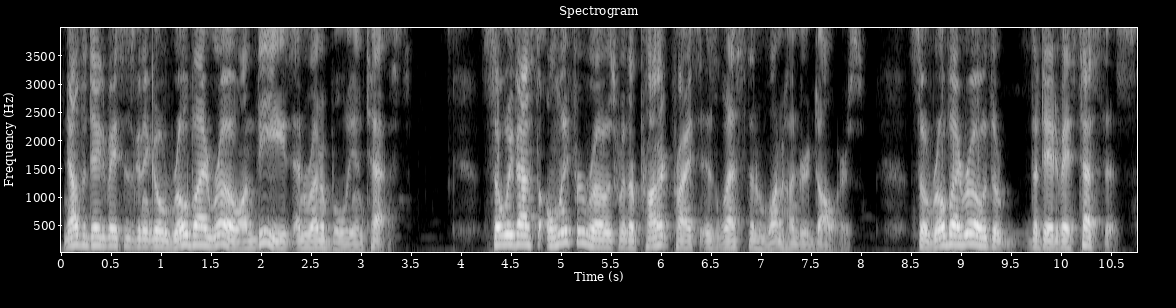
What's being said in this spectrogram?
Now the database is going to go row by row on these and run a Boolean test. So we've asked only for rows where the product price is less than $100. So row by row, the, the database tests this.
